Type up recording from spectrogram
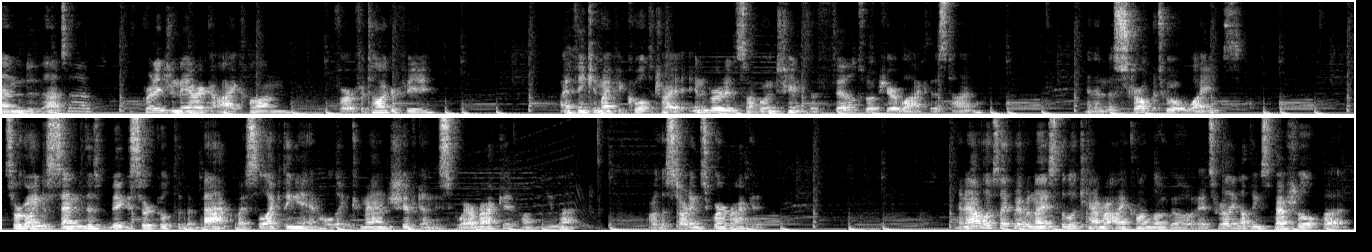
And that's a pretty generic icon for photography. I think it might be cool to try it inverted, so I'm going to change the fill to a pure black this time. And then the stroke to a white. So we're going to send this big circle to the back by selecting it and holding Command Shift and the square bracket on the left, or the starting square bracket. And now it looks like we have a nice little camera icon logo. It's really nothing special, but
